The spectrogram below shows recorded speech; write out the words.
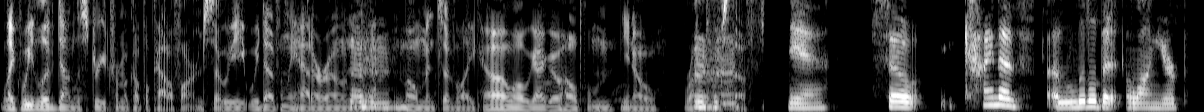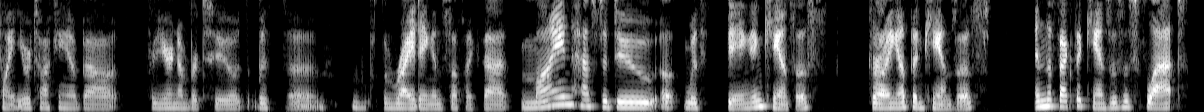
like we lived down the street from a couple cattle farms, so we we definitely had our own Mhm. moments of like, oh well, we gotta go help them, you know, run through Mhm. stuff. Yeah. So, kind of a little bit along your point, you were talking about for your number two with the the writing and stuff like that. Mine has to do uh, with being in Kansas, growing up in Kansas, and the fact that Kansas is flat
